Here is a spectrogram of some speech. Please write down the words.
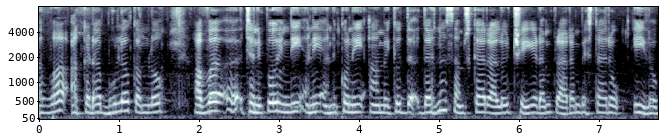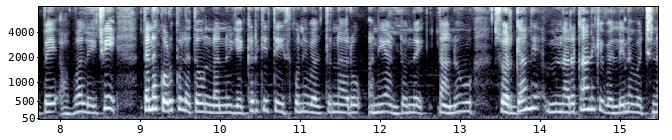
అవ్వ అక్కడ భూలోకంలో అవ్వ చనిపోయింది అని అనుకొని ఆమెకు దహన సంస్కారాలు చేయడం ప్రారంభిస్తారు. ఈలోపే అవ్వ లేచి తన కొడుకులతో నన్ను ఎక్కడికి తీసుకుని వెళ్తున్నారు అని అంటుంది. తాను స్వర్గాన్ని నరకానికి వెళ్ళిన వచ్చిన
